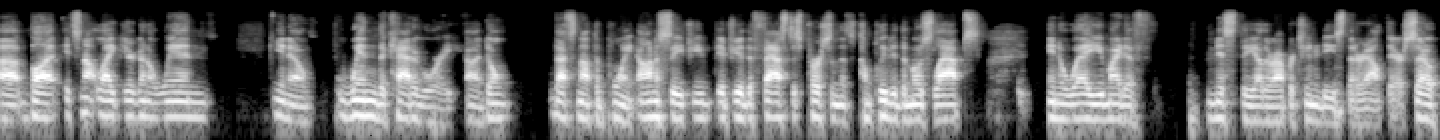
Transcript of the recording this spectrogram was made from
uh, but it's not like you're going to win, you know, win the category. Uh, don't that's not the point. Honestly, if you if you're the fastest person that's completed the most laps, in a way you might have missed the other opportunities that are out there. So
